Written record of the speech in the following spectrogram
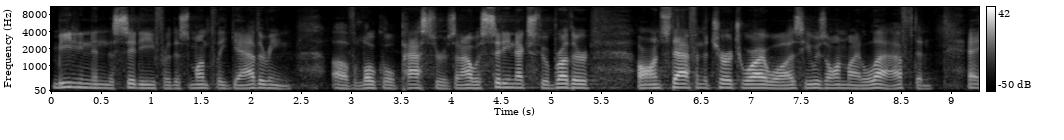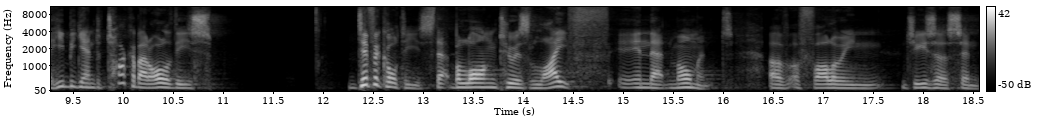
meeting in the city for this monthly gathering of local pastors. And I was sitting next to a brother on staff in the church where I was. He was on my left, and uh, he began to talk about all of these difficulties that belonged to his life in that moment of, of following Jesus. And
